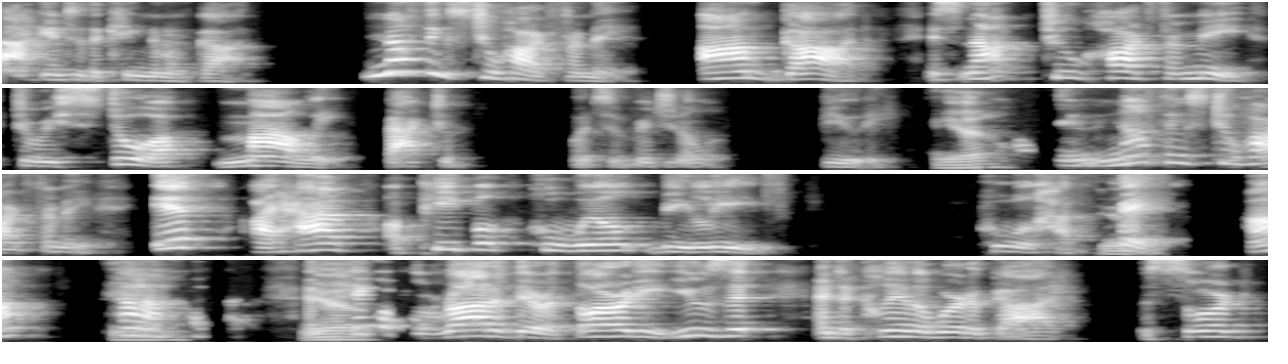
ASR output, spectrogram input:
back into the kingdom of God. Nothing's too hard for me. I'm God. It's not too hard for me to restore Maui back to its original beauty. Yeah. And nothing's too hard for me if I have a people who will believe, who will have Yeah. faith, huh? Yeah. and Yeah. pick up the rod of their authority, use it, and declare the word of God, the sword,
